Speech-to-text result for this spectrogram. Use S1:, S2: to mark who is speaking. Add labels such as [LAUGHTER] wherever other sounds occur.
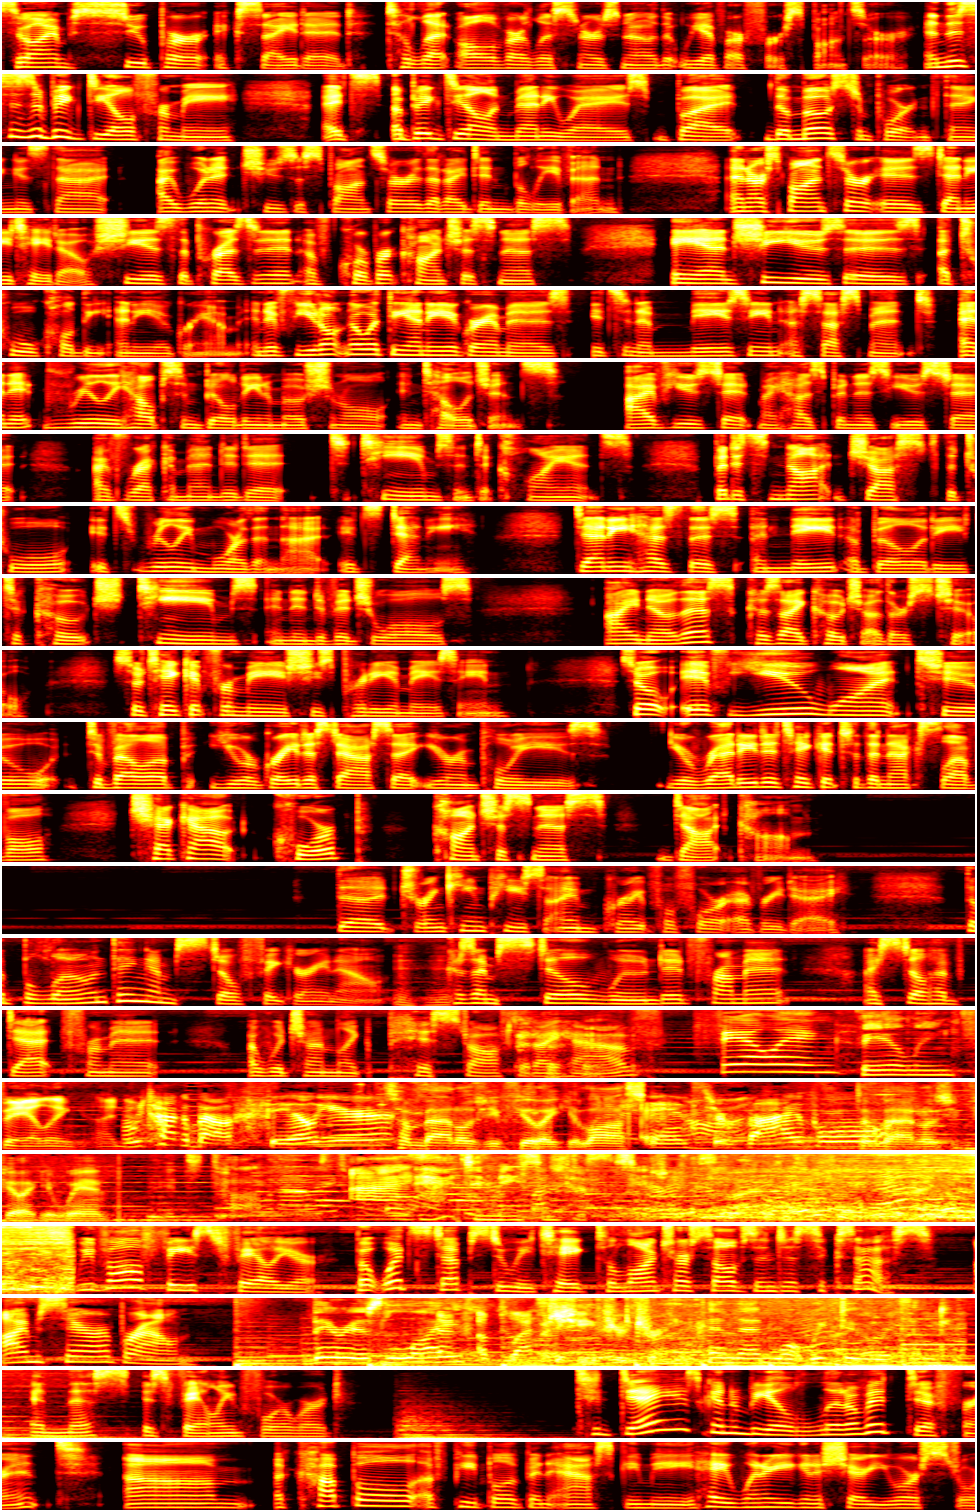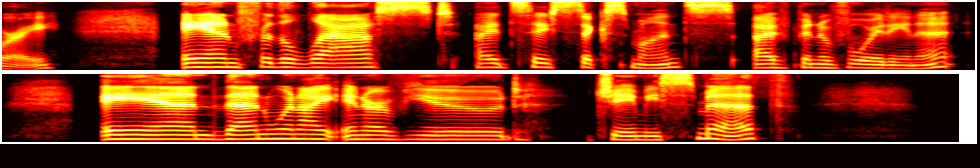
S1: So I'm super excited to let all of our listeners know that we have our first sponsor. And this is a big deal for me. It's a big deal in many ways, but the most important thing is that I wouldn't choose a sponsor that I didn't believe in. And our sponsor is Denny Tato. She is the president of corporate consciousness, and she uses a tool called the Enneagram. And if you don't know what the Enneagram is, it's an amazing assessment and it really helps in building emotional intelligence. I've used it, my husband has used it. I've recommended it to teams and to clients. But it's not just the tool, it's really more than that. It's Denny. Denny has this innate ability to coach teams and individuals. I know this because I coach others too. So take it from me, she's pretty amazing. So if you want to develop your greatest asset, your employees, you're ready to take it to the next level, check out corpconsciousness.com the drinking piece I'm grateful for every day. The blown thing I'm still figuring out because mm-hmm. I'm still wounded from it. I still have debt from it, uh, which I'm like pissed off that I have. [LAUGHS]
S2: Failing.
S3: Failing.
S4: Failing.
S2: I know. We talk about failure.
S5: Some battles you feel like you lost.
S2: And survival.
S5: Some battles you feel like you win.
S3: It's tough.
S6: I had to make some tough decisions.
S1: We've all faced failure, but what steps do we take to launch ourselves into success? I'm Sarah Brown.
S7: There is life,
S6: a blessing.
S4: Achieve your dream.
S7: and then what we do with it.
S1: And this is Failing Forward. Today is going to be a little bit different. Um, a couple of people have been asking me, hey, when are you going to share your story? And for the last, I'd say six months, I've been avoiding it. And then when I interviewed Jamie Smith,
